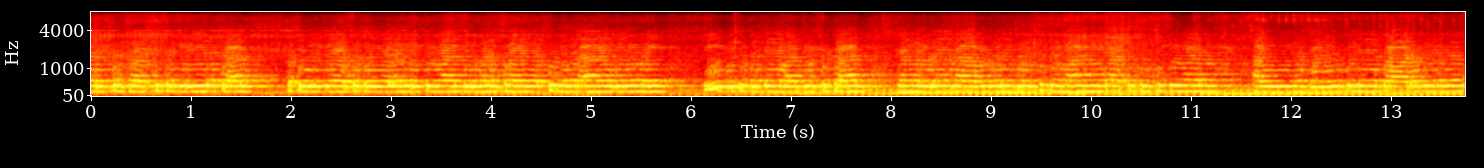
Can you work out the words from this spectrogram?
രക്തസാക്ഷിത്വ കിരീടത്താൽ സഭയെ അലങ്കരിക്കുവാൻ തിരുമനസ്സായ അത്യുന്നതനായ ദൈവമേ ഈ വിശുദ്ധന്റെ മാധ്യസ്ഥത്താൽ ഞങ്ങളുടെ നാവുകളെ പരിശുദ്ധമായി കാത്തു സൂക്ഷിക്കുവാനും അവയുടെ ജീവിതത്തിലെ പാടുപീടുകൾ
